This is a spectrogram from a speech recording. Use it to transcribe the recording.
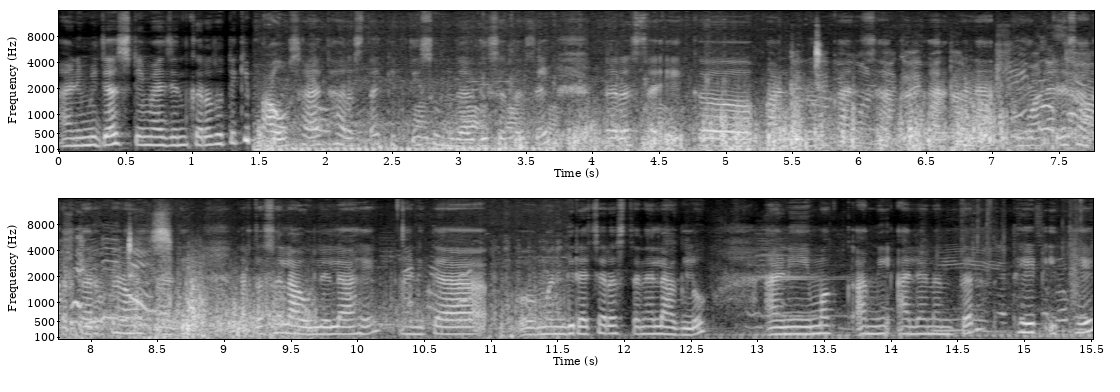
आणि मी जस्ट इमॅजिन करत होते की पावसाळ्यात हा रस्ता किती सुंदर दिसत असेल. तर असं एक अ, पांडुरंग कान साखर कारखाना इकडे साखर कारखाना होता आधी. तर तसं लावलेलं आहे आणि त्या मंदिराच्या रस्त्याने लागलो. आणि मग आम्ही आल्यानंतर थेट इथे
